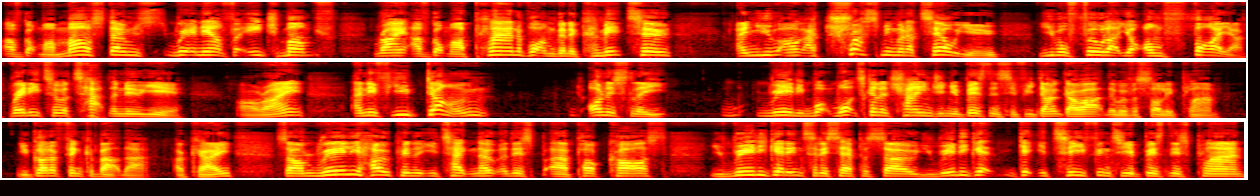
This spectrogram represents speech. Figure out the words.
I've got my milestones written out for each month, right? I've got my plan of what I'm going to commit to. And you, I, trust me when I tell you, you will feel like you're on fire, ready to attack the new year. All right. And if you don't, honestly, really, what, what's going to change in your business if you don't go out there with a solid plan? You've got to think about that. Okay. So I'm really hoping that you take note of this uh, podcast. You really get into this episode. You really get, get your teeth into your business plan.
